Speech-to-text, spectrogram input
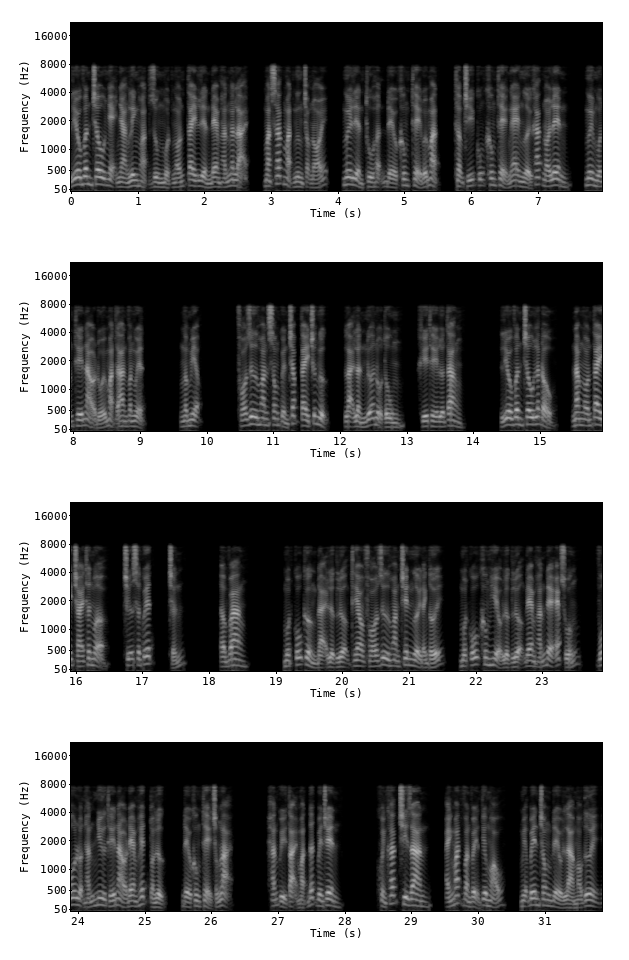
liêu vân châu nhẹ nhàng linh hoạt dùng một ngón tay liền đem hắn ngăn lại, mặt sắc mặt ngưng trọng nói, ngươi liền thù hận đều không thể đối mặt, thậm chí cũng không thể nghe người khác nói lên, ngươi muốn thế nào đối mặt an văn nguyệt? Ngậm miệng. Phó dư hoan song quyền chắp tay trước ngực, lại lần nữa nổ tung, khí thế lớn tăng. Liêu vân châu lắc đầu, năm ngón tay trái thân mở, chữ sơn quyết, chấn. Ầm vang. Một cỗ cường đại lực lượng theo phó dư hoan trên người đánh tới, một cỗ không hiểu lực lượng đem hắn đè ép xuống, vô luận hắn như thế nào đem hết toàn lực, đều không thể chống lại. Hắn quỳ tại mặt đất bên trên. Khoảnh khắc chi gian ánh mắt vằn vện tiêu máu, miệng bên trong đều là máu tươi.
